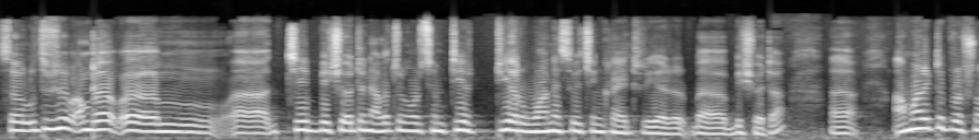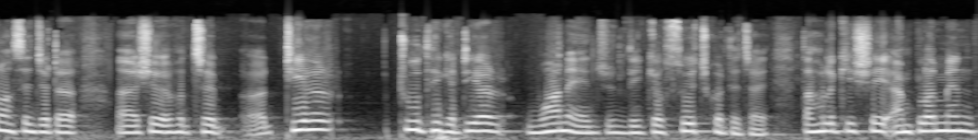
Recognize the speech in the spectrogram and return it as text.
সো লুৎফ সাহেব আমরা যে বিষয়টা নিয়ে আলোচনা করছিলাম টিয়ার টিয়ার ওয়ানে সুইচিং ক্রাইটেরিয়ার বিষয়টা আমার একটা প্রশ্ন আছে যেটা সে হচ্ছে টিয়ার টু থেকে টিয়ার ওয়ানে যদি কেউ সুইচ করতে চায় তাহলে কি সেই এমপ্লয়মেন্ট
